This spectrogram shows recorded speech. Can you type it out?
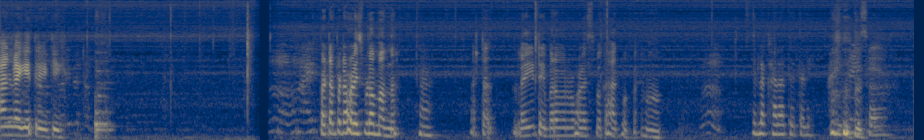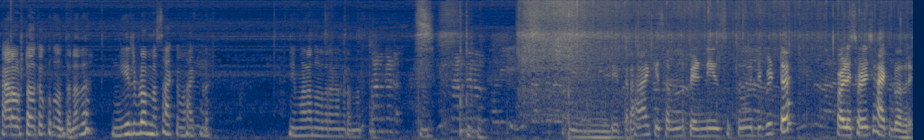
ಹಂಗಾಗೈತ್ರಿ ಈಕಿಗೆ ಪಟ ಪಟ ಹೊಳಿಸ್ಬಿಡಮ್ಮ ಅದನ್ನ ಹ್ಞೂ ಅಷ್ಟ ಲೈಟಾಗಿ ಬರೋಬರ ಹೊಳಿಸ್ಬೇಕು ಹಾಕ್ಬೇಕು. ಹ್ಞೂ ಎಲ್ಲ ಖಾರ ಆತೈತಳಿ ಖಾರ ಅಷ್ಟು ಅದಕ್ಕೆ ಕೂತ್ಕೊಂತಾನ ಅದು? ನೀರು ಬಿಡಮ್ಮ ಸಾಕು ಹಾಕಿಬಿಡ. ನೀವು ಮಾಡೋದು ನೋಡಿದ್ರಾಗ ಅಂದ್ರೆ ಮತ್ತೆ. ಈ ಥರ ಹಾಕಿ ಸ್ವಲ್ಪ ಎಣ್ಣೆ ಸುತ್ತೂಲಿ ಬಿಟ್ಟು ಹೊಳಿಸಿ ಹೊಳಿಸಿ ಹಾಕಿಬಿಡೋದ್ರಿ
